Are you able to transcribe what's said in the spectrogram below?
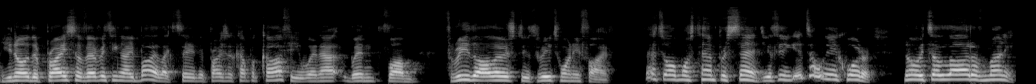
you know the price of everything I buy. Like say the price of a cup of coffee went out went from three dollars to three twenty five. That's almost ten percent. You think it's only a quarter? No, it's a lot of money.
